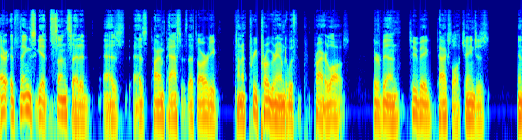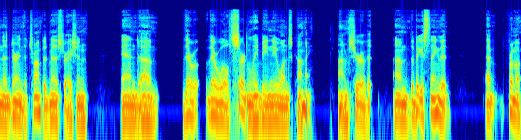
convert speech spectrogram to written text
Er- if things get sunsetted as as time passes. That's already kind of pre-programmed with prior laws. There have been two big tax law changes in the during the Trump administration, and um, there there will certainly be new ones coming. I'm sure of it. Um, the biggest thing that, uh, from a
